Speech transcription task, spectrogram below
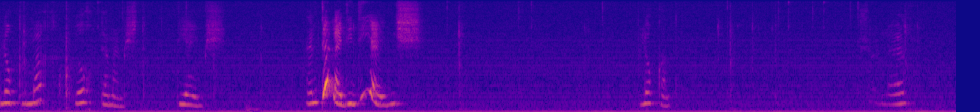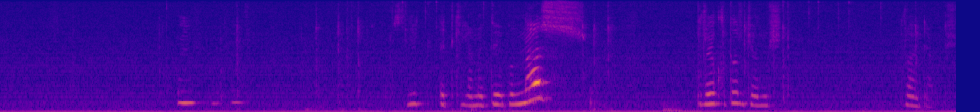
Blok kırmak yok dememişti. Diyeymiş. Yani demedi diyeymiş. Blok kaldı. Şöyle. Sinek etkilemedi. Bunlar buraya kadar gelmişti. Buraya yapmış.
